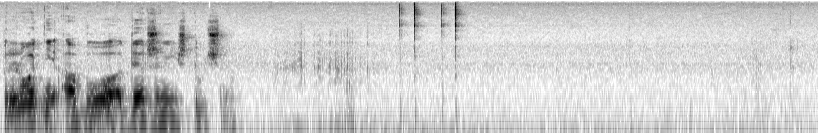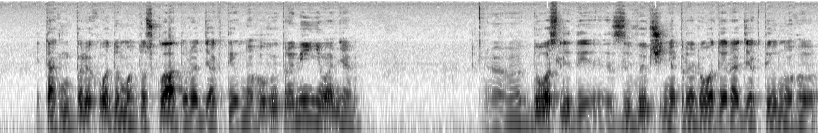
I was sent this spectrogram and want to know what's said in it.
природні або одержані штучно. І Так, ми переходимо до складу радіоактивного випромінювання. Е, Досліди з вивчення природи радіоактивного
